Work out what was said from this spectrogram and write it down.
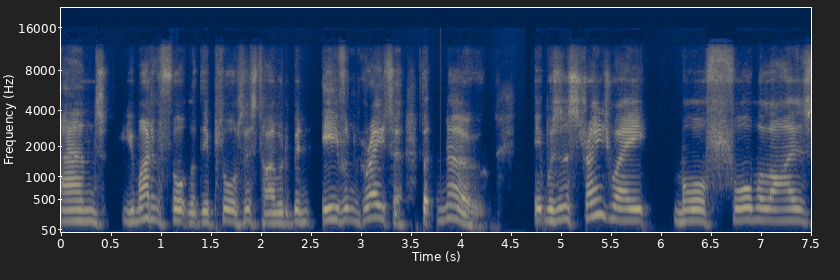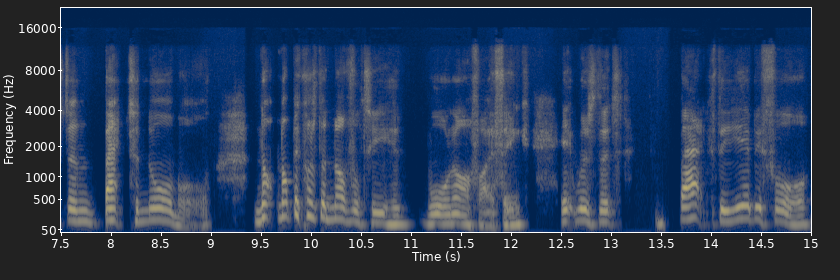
And you might have thought that the applause this time would have been even greater. But no, it was in a strange way more formalized and back to normal. Not, not because the novelty had worn off, I think. It was that back the year before,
